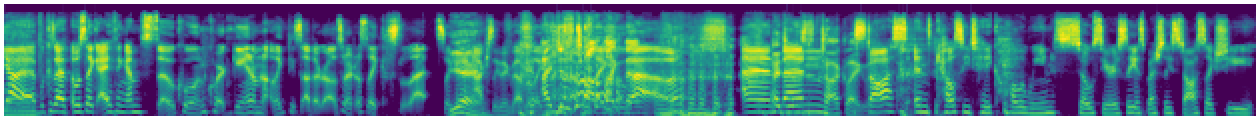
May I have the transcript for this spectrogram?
yeah, because I was like, I think I'm so cool and quirky, and I'm not like these other girls who are just like sluts. Like I Yeah. didn't actually think that, but like I just talk like that. and I just then talk like Stas and Kelsey take Halloween so seriously, especially Stas. Like she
